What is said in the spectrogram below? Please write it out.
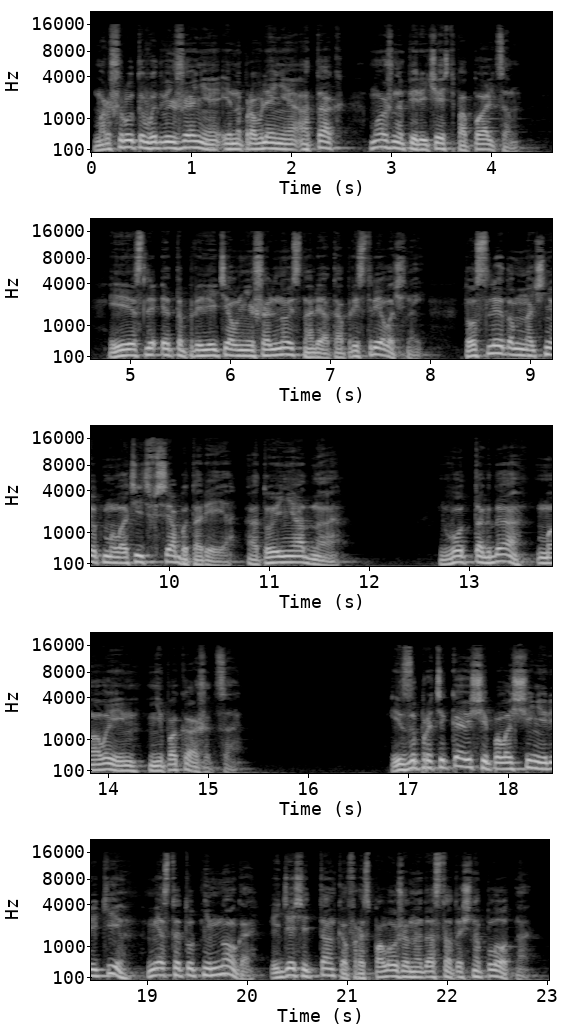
Маршруты выдвижения и направления атак можно перечесть по пальцам. И если это прилетел не шальной снаряд, а пристрелочный, то следом начнет молотить вся батарея, а то и не одна. Вот тогда мало им не покажется. Из-за протекающей по лощине реки места тут немного, и 10 танков расположены достаточно плотно –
